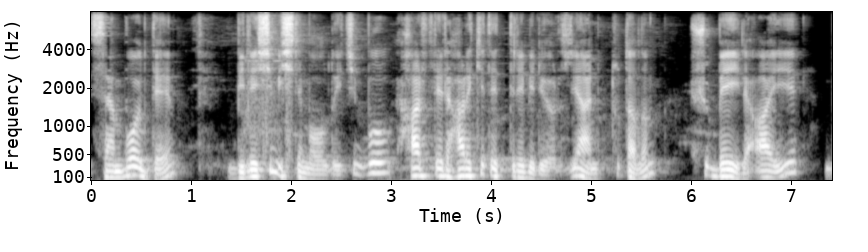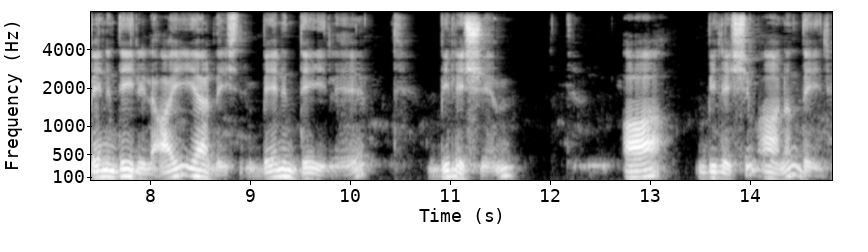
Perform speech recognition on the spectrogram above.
sembolde bileşim işlemi olduğu için bu harfleri hareket ettirebiliyoruz. Yani tutalım şu B ile A'yı B'nin değil ile A'yı yer değiştirelim. B'nin değili bileşim A bileşim A'nın değili.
